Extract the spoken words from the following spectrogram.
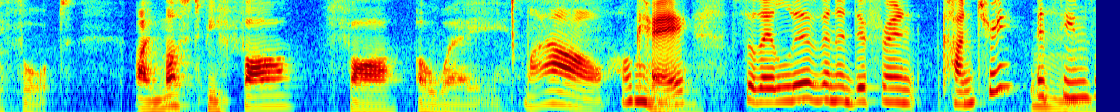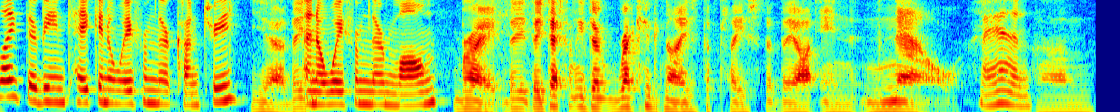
I thought. I must be far, far away. Wow, okay. So they live in a different country, it seems like. They're being taken away from their country Yeah, they and away from their mom. right. They, they definitely don't recognize the place that they are in now. Man. Um,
